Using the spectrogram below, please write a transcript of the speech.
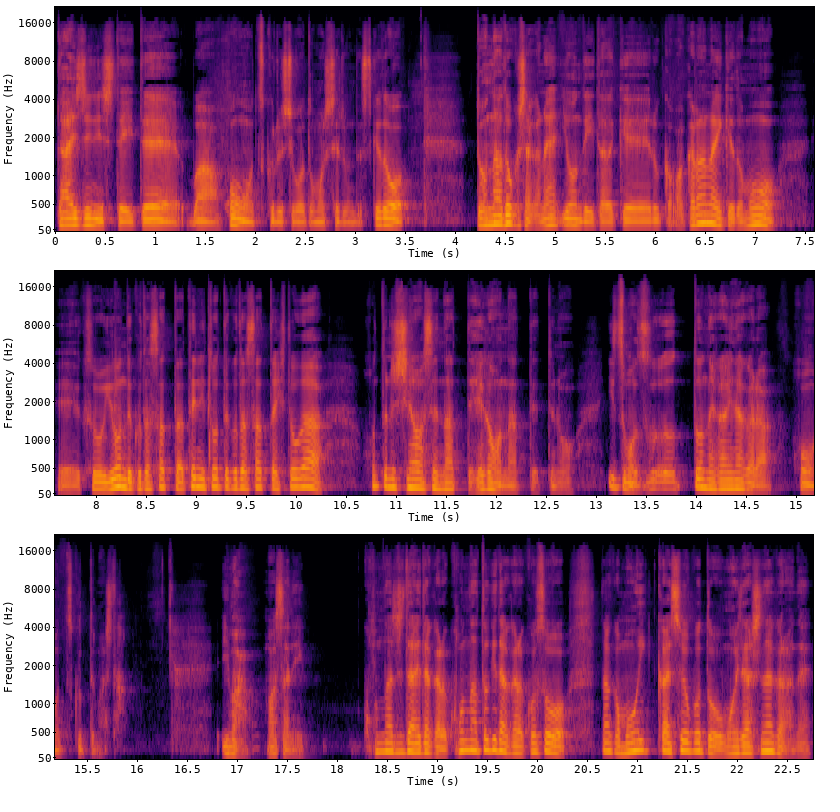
大事にしていて、まあ本を作る仕事もしてるんですけど、どんな読者がね、読んでいただけるかわからないけども、えー、それを読んでくださった、手に取ってくださった人が、本当に幸せになって、笑顔になってっていうのを、いつもずっと願いながら本を作ってました。今まさにこんな時代だからこんな時だからこそなんかもう一回そういうことを思い出しながらね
